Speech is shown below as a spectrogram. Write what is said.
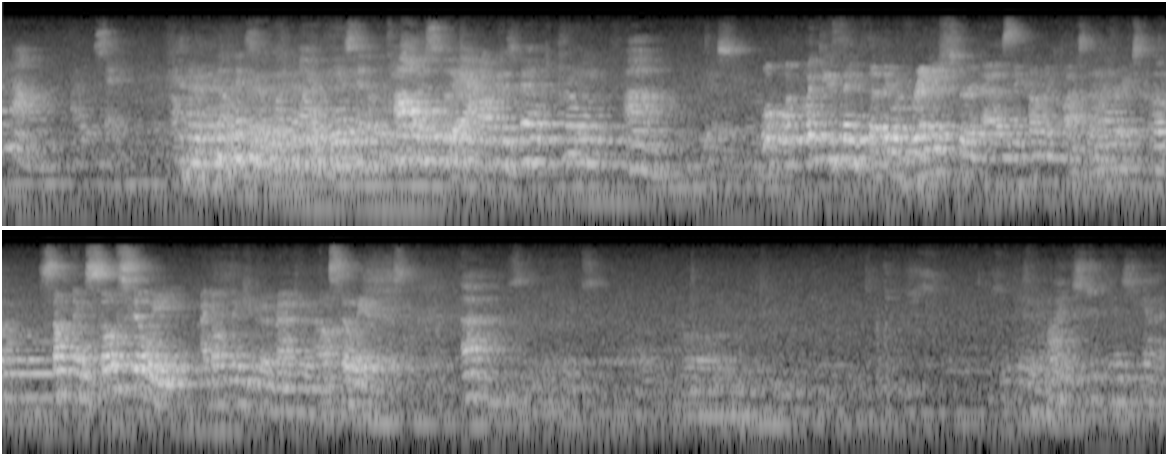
A noun, I would say. No, that's a good no, he said, Oh, yeah, yeah. because Velcro, ah, Yes. What, what, what do you think that they would register as the common class noun phrase? Velcro, Something so silly, I don't think you could imagine how silly it is. uh. Right, two things together.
